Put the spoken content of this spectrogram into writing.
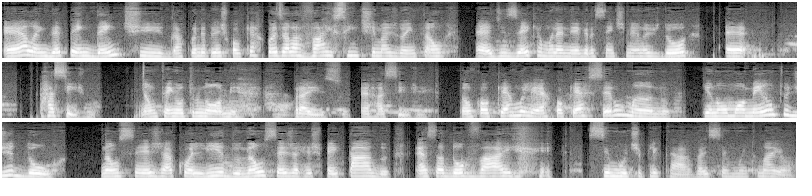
ela, independente da independente de qualquer coisa, ela vai sentir mais dor. Então, é, dizer que a mulher negra sente menos dor é racismo. Não tem outro nome para isso. É racismo. Então, qualquer mulher, qualquer ser humano que no momento de dor não seja acolhido, não seja respeitado, essa dor vai se multiplicar, vai ser muito maior.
